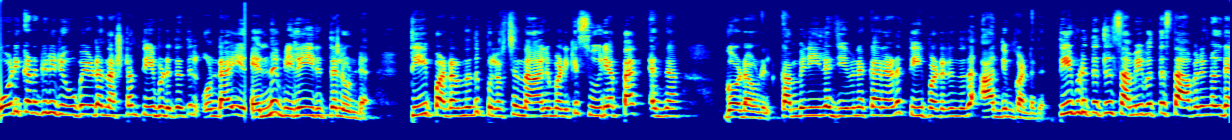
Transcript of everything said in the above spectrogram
കോടിക്കണക്കിന് രൂപയുടെ നഷ്ടം തീപിടുത്തത്തിൽ ഉണ്ടായി എന്ന് വിലയിരുത്തലുണ്ട്. തീ പടർന്നത് പുലർച്ചെ നാലു മണിക്ക് സൂര്യപാക് എന്ന ഗോഡൌണിൽ. കമ്പനിയിലെ ജീവനക്കാരാണ് തീ പടരുന്നത് ആദ്യം കണ്ടത്. തീപിടുത്തത്തിൽ സമീപത്തെ സ്ഥാപനങ്ങളുടെ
